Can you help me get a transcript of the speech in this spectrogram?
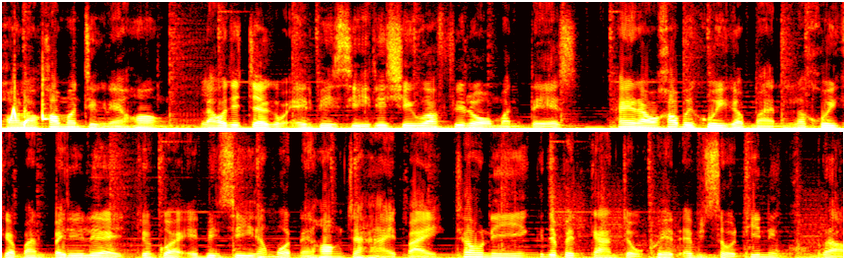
พอเราเข้ามาถึงในห้อง เราก็จะเจอกับ NPC ที่ชื่อว่าฟิโรมันเตสให้เราเข้าไปคุยกับมัน แล้วคุยกับมันไปเรื่อยๆ จนกว่า NPC ทั้งหมดในห้องจะหายไป เท่านี้ก็จะเป็นการจบเควสเอพิโซดที่ 1 ของเรา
